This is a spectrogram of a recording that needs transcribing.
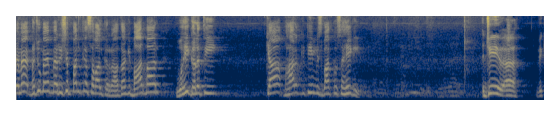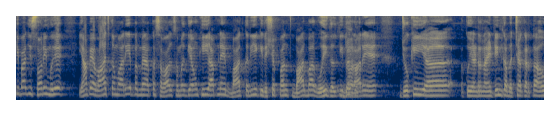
नहीं मैं भजू मैं मैं ऋषभ पंत का सवाल कर रहा था कि बार बार वही गलती क्या भारत की टीम इस बात को सहेगी? जी विकी बाजी सॉरी मुझे यहाँ पे आवाज़ कम आ रही है पर मैं आपका सवाल समझ गया हूँ कि आपने बात करी है कि ऋषभ पंत बार बार वही गलती दोहरा रहे हैं जो कि कोई अंडर 19 का बच्चा करता हो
